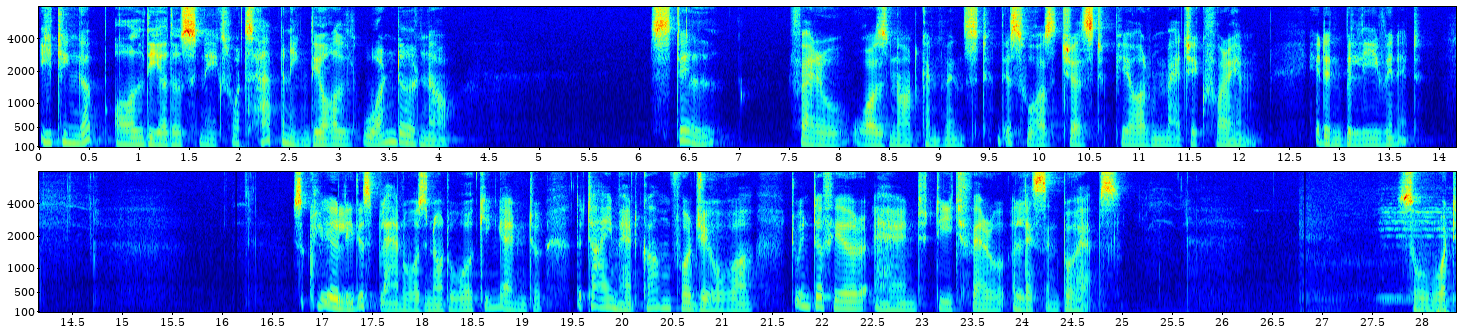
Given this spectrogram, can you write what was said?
eating up all the other snakes. What's happening? They all wonder now. Still, Pharaoh was not convinced. This was just pure magic for him. He didn't believe in it. So clearly, this plan was not working, and the time had come for Jehovah to interfere and teach Pharaoh a lesson, perhaps. So, what,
